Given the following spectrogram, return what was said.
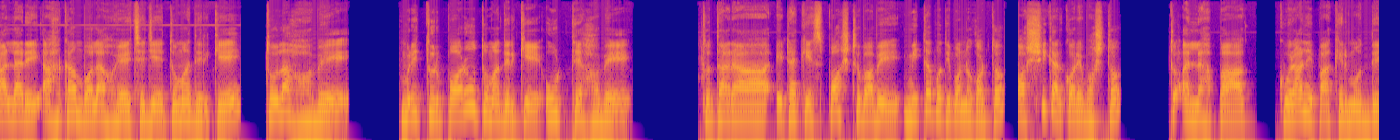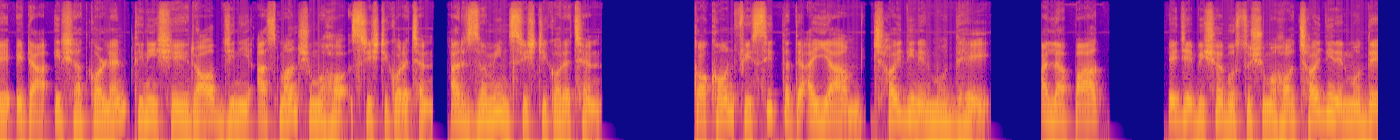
আল্লাহর এই আহকাম বলা হয়েছে যে তোমাদেরকে তোলা হবে। মৃত্যুর পরেও তোমাদেরকে উঠতে হবে। তো তারা এটাকে স্পষ্টভাবে মিথ্যা প্রতিপন্ন করত, অস্বীকার করে বসত। তো আল্লাহ পাক কোরআনে পাকের মধ্যে এটা ইরশাদ করলেন। তিনি সেই রব যিনি আসমানসমূহ সৃষ্টি করেছেন আর জমিন সৃষ্টি করেছেন। কখন? ফিসিত্তাতে আয়াম, ছয় দিনের মধ্যে। আল্লাহ পাক এই যে বিষয়বস্তুসমূহ ছয় দিনের মধ্যে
